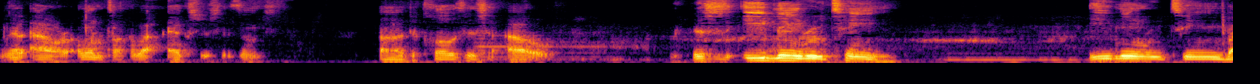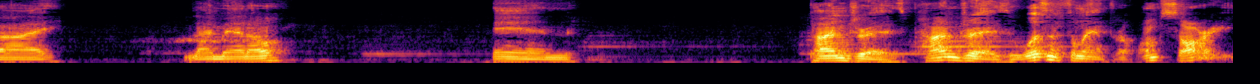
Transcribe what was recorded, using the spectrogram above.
that hour. I want to talk about exorcisms. Uh, to close this out, this is evening routine. Evening routine by Nymano and Pandres. Pandres. It wasn't Philanthrop. I'm sorry,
